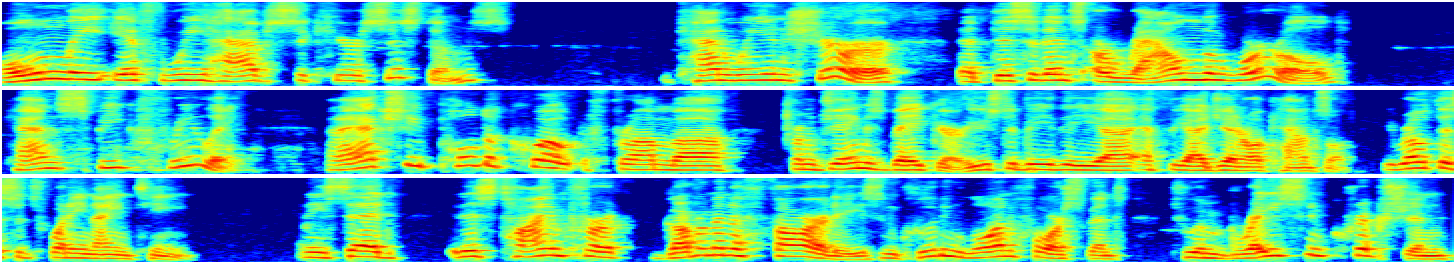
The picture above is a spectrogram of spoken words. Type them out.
only if we have secure systems can we ensure that dissidents around the world can speak freely? And I actually pulled a quote from uh, from James Baker. He used to be the uh, FBI General Counsel. He wrote this in 2019, and he said, "It is time for government authorities, including law enforcement, to embrace encryption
